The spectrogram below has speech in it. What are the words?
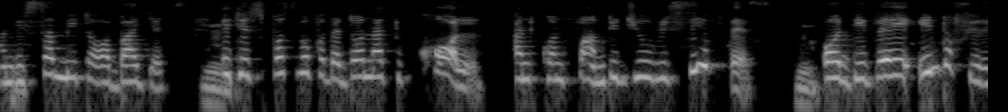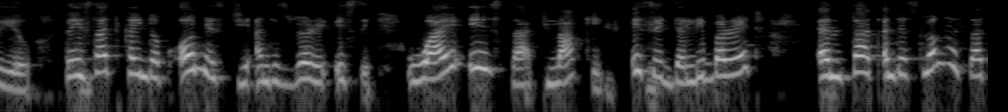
and we submit our budgets Mm. it is possible for the donor to call and confirm did you receive this? Mm. or did they interview you? There is that kind of honesty and it's very easy. Why is that lacking is it deliberate? And that and as long as that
